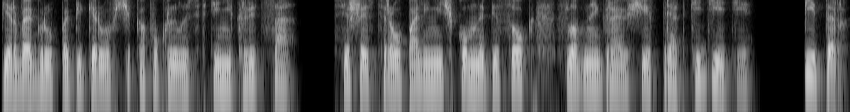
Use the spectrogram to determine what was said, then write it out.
Первая группа пикировщиков укрылась в тени крыльца. Все шестеро упали ничком на песок, словно играющие в прятки дети. «Питер,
